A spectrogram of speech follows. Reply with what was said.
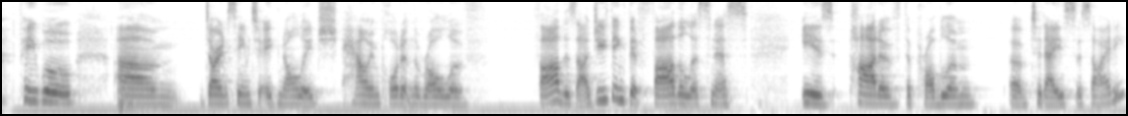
people um, don't seem to acknowledge how important the role of fathers are. Do you think that fatherlessness is part of the problem of today's society?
